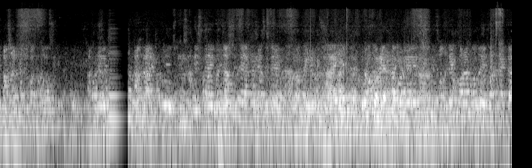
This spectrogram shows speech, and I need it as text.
বাংলার সাথে কথা বলছেন। আসলে আমরা আরেকটু বিস্তারিত জানতে চাই আপনার কাছে যে, উদ্বেগ করার মতো এই ধরনের একটা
